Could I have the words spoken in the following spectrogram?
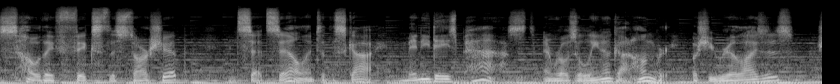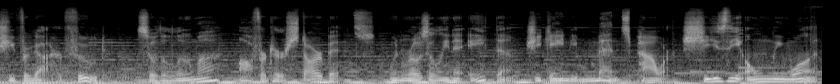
so they fixed the starship and set sail into the sky. Many days passed, and Rosalina got hungry, but she realizes she forgot her food. So the Luma offered her star bits. When Rosalina ate them, she gained immense power. She's the only one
